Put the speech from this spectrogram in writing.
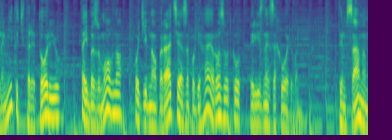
не мітить територію, та й безумовно подібна операція запобігає розвитку різних захворювань, тим самим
